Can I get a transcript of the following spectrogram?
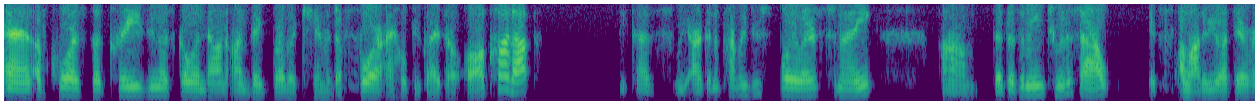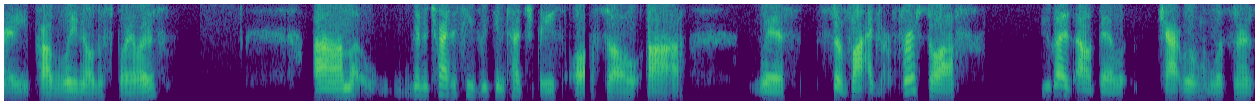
And of course, the craziness going down on Big Brother Canada 4. I hope you guys are all caught up because we are going to probably do spoilers tonight. Um, that doesn't mean tune us out. If a lot of you out there already probably know the spoilers. Um, we're going to try to see if we can touch base also uh, with Survivor. First off, you guys out there, chat room listeners,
